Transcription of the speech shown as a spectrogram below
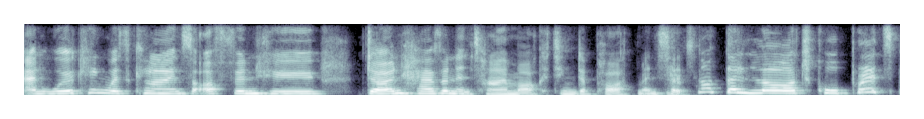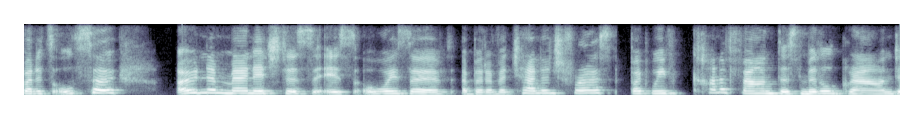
and working with clients often who don't have an entire marketing department. So yeah. it's not the large corporates, but it's also owner managed is, is always a, a bit of a challenge for us but we've kind of found this middle ground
